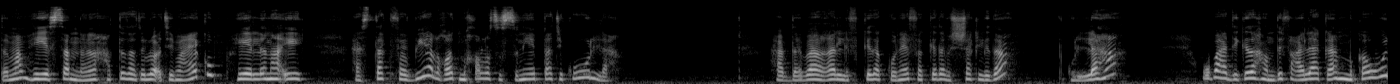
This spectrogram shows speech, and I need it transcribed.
تمام؟ هي السمنة اللي أنا حطيتها دلوقتي معاكم هي اللي أنا إيه هستكفى بيها لغاية ما أخلص الصينية بتاعتي كلها. هبدأ بقى أغلف كده الكنافة كده بالشكل ده كلها وبعد كده هنضيف عليها كمان مكون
